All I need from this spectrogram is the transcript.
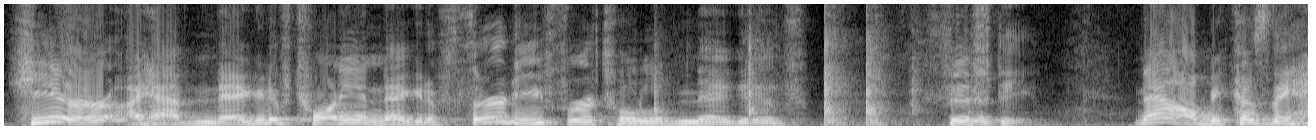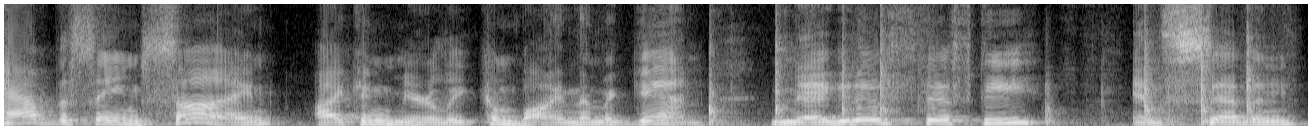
Here, I have negative 20 and negative 30 for a total of negative 50. Now, because they have the same sign, I can merely combine them again. Negative 50 and 7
